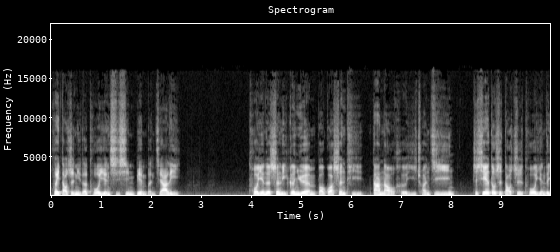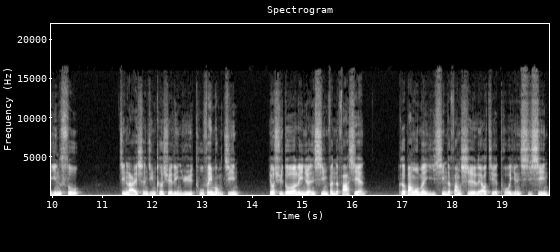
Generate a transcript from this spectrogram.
会导致你的拖延习性变本加厉。拖延的生理根源包括身体、大脑和遗传基因，这些都是导致拖延的因素。近来神经科学领域突飞猛进，有许多令人兴奋的发现，可帮我们以新的方式了解拖延习性。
